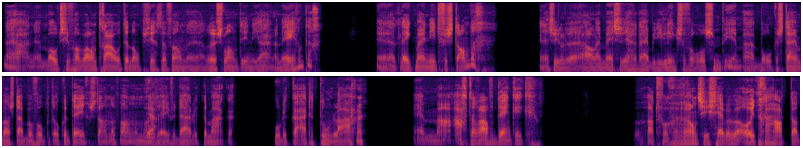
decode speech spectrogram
nou ja, een motie van wantrouwen ten opzichte van Rusland in de jaren negentig. Dat leek mij niet verstandig. En dan zullen allerlei mensen zeggen, daar hebben die linkse van Rossum weer. Maar Bolkestein was daar bijvoorbeeld ook een tegenstander van. Om maar eens even duidelijk te maken hoe de kaarten toen lagen. En, maar achteraf denk ik, wat voor garanties hebben we ooit gehad dat,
